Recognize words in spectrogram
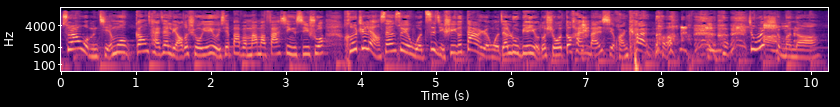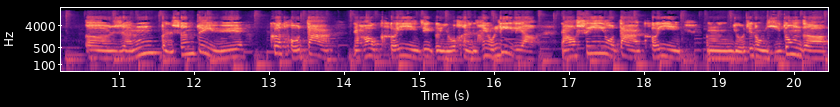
虽然我们节目刚才在聊的时候，也有一些爸爸妈妈发信息说，何止两三岁，我自己是一个大人，我在路边有的时候都还蛮喜欢看的，就为什么呢？呃，人本身对于个头大。然后可以这个有很很有力量，然后声音又大，可以嗯有这种移动的，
